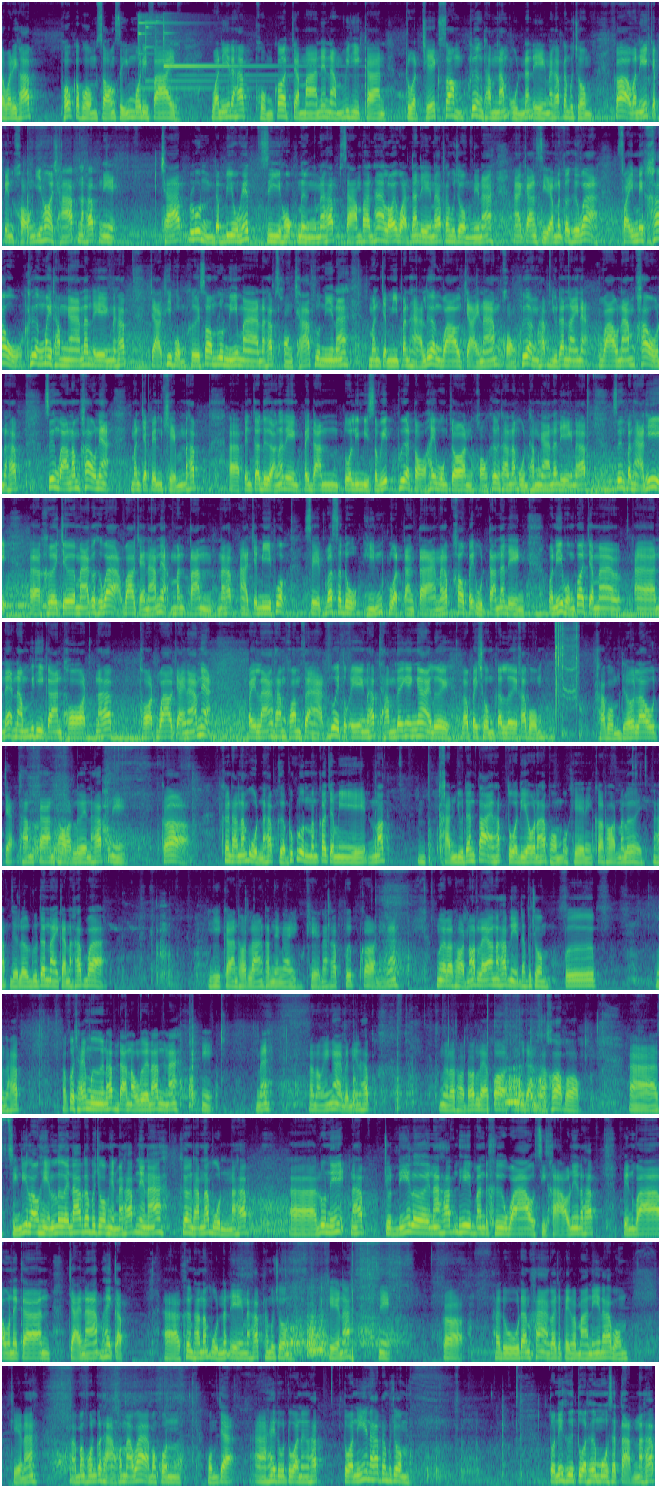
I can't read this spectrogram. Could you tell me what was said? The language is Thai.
สวัสดีครับ พบกับผมสองสิงห์โมดิฟายวันนี้นะครับผมก็จะมาแนะนำวิธีการตรวจเช็คซ่อมเครื่องทำน้ำอุ่นนั่นเองนะครับท่านผู้ชม ก็วันนี้จะเป็นของยี่ห้อชาร์ปนะครับนี่ชาร์ปรุ่น WH461 นะครับ 3,500 วัตต์นั่นเองนะครับท่านผู้ชมนี่นะอาการเสียมันก็คือว่า ไฟไม่เข้าเครื่องไม่ทำงานนั่นเองนะครับจากที่ผมเคยซ่อมรุ่นนี้มานะครับของชาร์ปรุ่นนี้นะมันจะมีปัญหาเรื่องวาล์วจ่ายน้ำของเครื่องนะครับอยู่ด้านในเนี่ยวาล์วน้ำเข้านะครับ ซึ่งวาล์วน้ำเข้าเนี่ยมันจะเป็นเข็มนะครับอ่าเป็นกระเดื่องนั่นเองไปดันตัวลิมิตสวิตช์เพื่อต่อให้วงจรของเครื่องทำน้ำอุ่นทำงานนั่นเองนะครับ ซึ่งปัญหาที่เคยเจอมาก็คือว่าวาล์วจ่ายน้ำเนี่ยมันตันนะครับอาจจะมีพวกเศษวัสดุหินกรวดต่างๆนะครับเข้าไปอุดตันนั่นเอง วันนี้ผมก็จะมาอ่าแนะนำวิธีการถอดนะครับ ถอดวาล์วจ่ายน้ำเนี่ยไปล้างทำความสะอาดด้วยตัวเองนะครับทำได้ง่าย ๆเลย เราไปชมกันเลยครับผมครับผมเดี๋ยวเราจะทำการถอดเลยนะครับนี่ ก็เครื่องทำน้ำอุ่นนะครับ เกือบทุกรุ่นมันก็จะมีน็อตขันอยู่ด้านใต้นะครับ ตัวเดียวนะครับ ผมโอเคนี่ก็ถอดมาเลยนะครับ เดี๋ยวเราดูด้านในกันนะครับว่าวิธีการถอดล้างทำยังไงโอเคนะครับปุ๊บก็นี่นะเมื่อเราถอดน็อตแล้วนะครับนี่ท่านผู้ชมปุ๊บ ดูนะครับ เราก็ใช้มือนะครับ ดันออกเลยนะครับนี่นะนี่เห็นไหมดันออกง่ายๆแบบนี้นะครับ เมื่อเราถอดน็อตแล้วก็มือดันฝาครอบออกอ่าสิ่งที่เราเห็นเลยนะครับท่านผู้ชมเห็นไหมครับเนี่ยนะเครื่องทำน้ำบุ่นนะครับอ่ารุ่นนี้นะครับจุดนี้เลยนะครับที่มันคือวาล์วสีขาวนี่นะครับ เป็นวาล์วในการจ่ายน้ำให้กับเครื่องทำน้ำอุ่นนั่นเองนะครับท่านผู้ชมโอเคนะนี่ก็ถ้าดูด้านข้างก็จะเป็นประมาณนี้นะครับผม เคนะบางคนก็ถามเข้ามาว่าบางคนผมจะให้ดูตัวหนึ่งครับ ตัวนี้นะครับท่านผู้ชม ตัวนี้คือตัวเทอร์โมสตัตนะครับ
